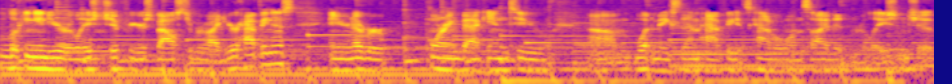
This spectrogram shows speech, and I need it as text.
looking into your relationship for your spouse to provide your happiness, and you're never pouring back into um, what makes them happy, it's kind of a one-sided relationship.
